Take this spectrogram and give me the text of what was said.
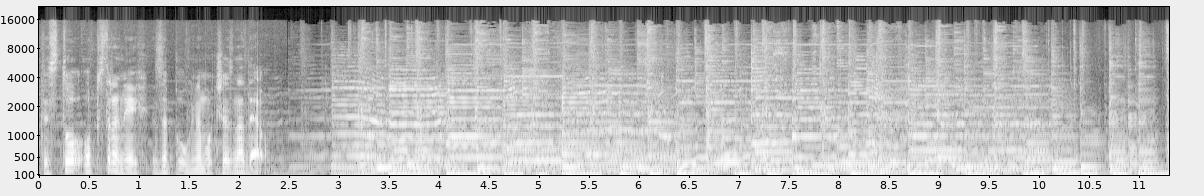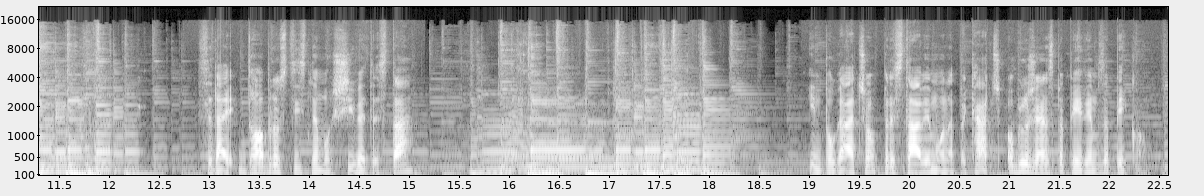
Testo ob straneh zapognemo čez nadev. Sedaj dobro stisnemo šive testa in pogačo prestavimo na pekač obložen s papirjem za peko.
